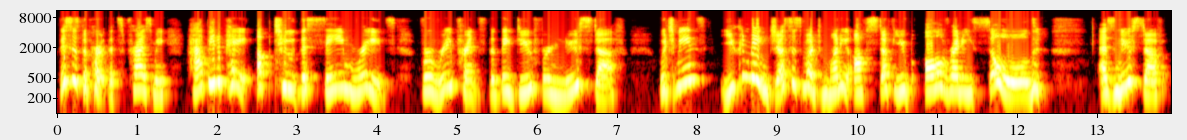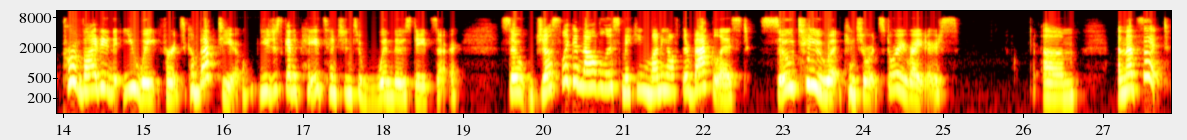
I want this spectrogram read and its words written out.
this is the part that surprised me, happy to pay up to the same rates for reprints that they do for new stuff, which means you can make just as much money off stuff you've already sold as new stuff, provided you wait for it to come back to you. You just got to pay attention to when those dates are. So, just like a novelist making money off their backlist, so too can short story writers. Um, and that's it.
